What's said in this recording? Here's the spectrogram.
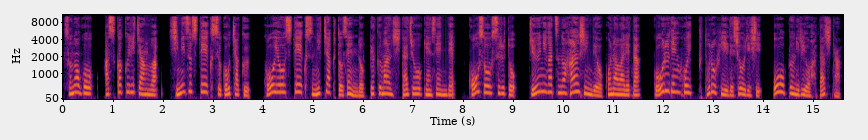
その後、アスカクリちゃんは清水ステークス5着、紅葉ステークス2着と1600万下条件戦で構想すると、12月の阪神で行われたゴールデンホイップトロフィーで勝利し、オープン入りを果たした。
